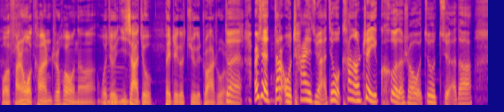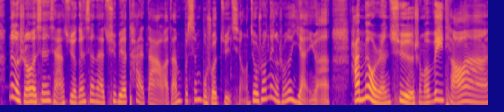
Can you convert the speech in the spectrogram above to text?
我反正我看完之后呢，我就一嗯下就被这个剧给抓住了。，对，而且当我插一句啊，就我看到这一刻的时候，我就觉得那个时候的仙侠剧跟现在区别太大了。咱们不先不说剧情，就是说那个时候的演员还没有人去什么微调啊、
